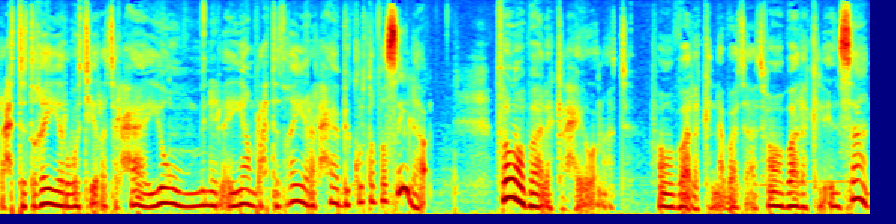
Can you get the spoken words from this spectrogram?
راح تتغير وتيرة الحياة. يوم من الأيام راح تتغير الحياة بكل تفاصيلها. فما بالك الحيوانات فما بالك النباتات فما بالك الإنسان.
